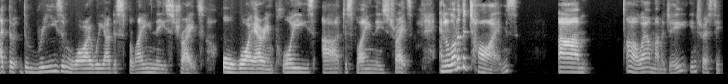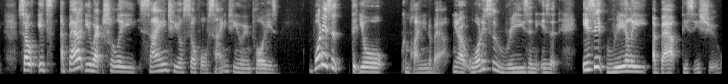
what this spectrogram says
at the, the reason why we are displaying these traits or why our employees are displaying these traits. And a lot of the times, um, oh wow, Mama G, interesting. So it's about you actually saying to yourself or saying to your employees, what is it that you're complaining about? You know, what is the reason? Is it is it really about this issue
